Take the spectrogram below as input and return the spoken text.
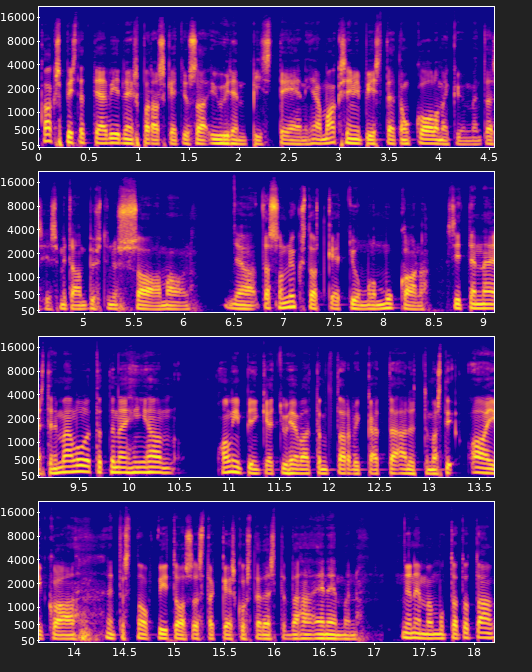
kaksi pistettä ja viidenneksi paras ketju saa yhden pisteen, ja maksimipisteet on 30 siis, mitä on pystynyt saamaan. Ja tässä on 11 ketjua mulla mukana sitten näistä, niin mä luulen, että näihin ihan alimpiin ketjuihin ei välttämättä tarvitse käyttää älyttömästi aikaa, että top 5 keskustelee sitten vähän enemmän enemmän, mutta tota,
